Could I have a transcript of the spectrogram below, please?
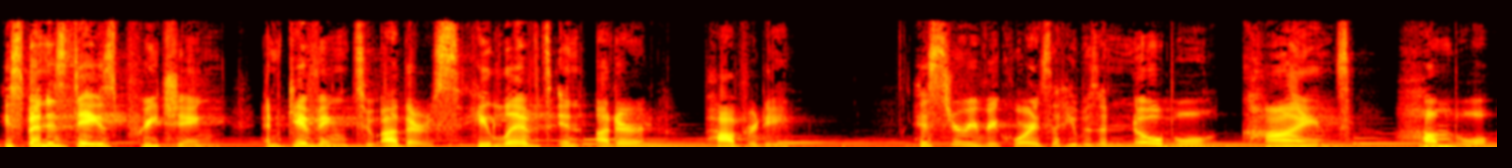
He spent his days preaching and giving to others. He lived in utter poverty. History records that he was a noble, kind, humble,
